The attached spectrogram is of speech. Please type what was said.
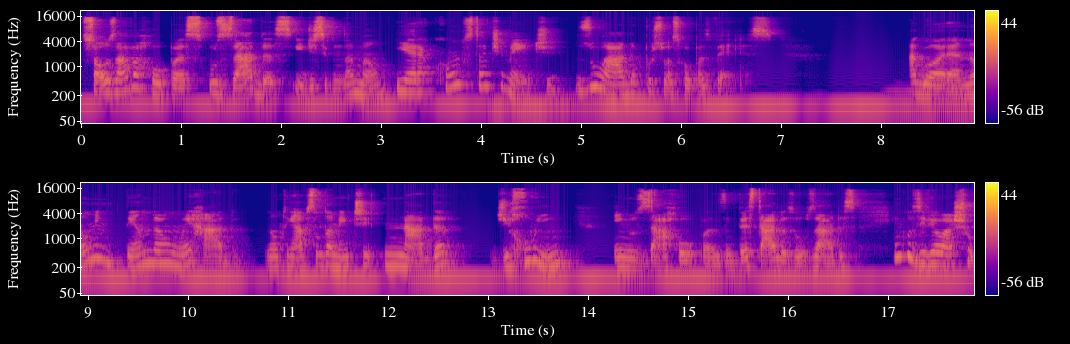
só usava roupas usadas e de segunda mão e era constantemente zoada por suas roupas velhas. Agora, não me entendam errado, não tem absolutamente nada de ruim em usar roupas emprestadas ou usadas. Inclusive, eu acho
